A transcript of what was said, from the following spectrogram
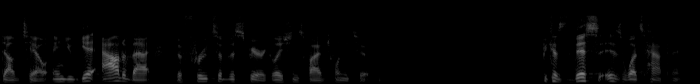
dovetail. And you get out of that the fruits of the Spirit, Galatians 5 22 because this is what's happening.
